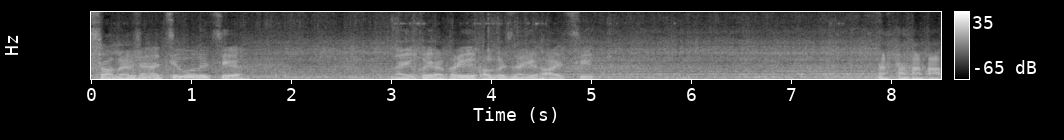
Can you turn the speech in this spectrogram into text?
Ну що, ми вже на цій вулиці, на яку я приїхав без навігації. Ха-ха-ха.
